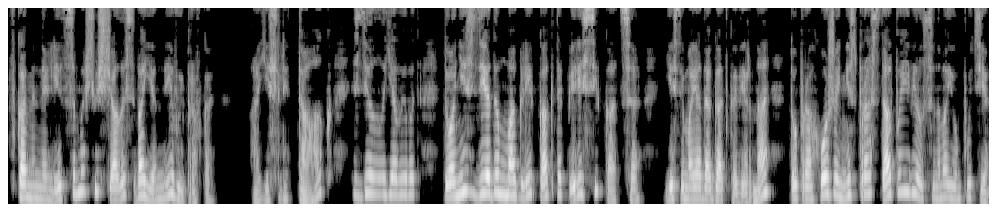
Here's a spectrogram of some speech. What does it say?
в каменным лицам ощущалась военная выправка. А если так, — сделала я вывод, — то они с дедом могли как-то пересекаться. Если моя догадка верна, то прохожий неспроста появился на моем пути.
